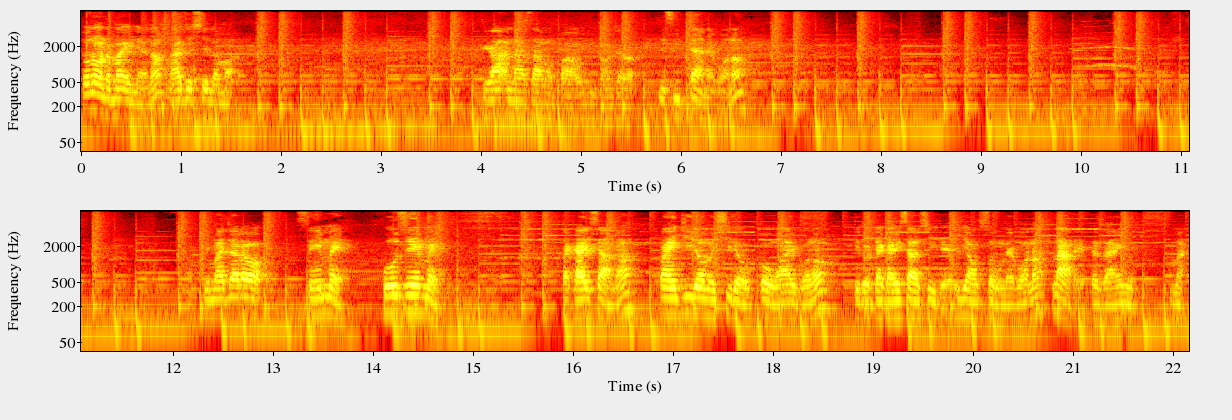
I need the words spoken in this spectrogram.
3000ဓမ္မအိမ်နဲ့နော်58လက်မဒီကအနာစာမပါဘူးဒီကောင်ကြတော့ပစ္စည်းတန့်တယ်ပေါ့နော်ဒီမှာကြတော့ဈင်းမယ်ပိုးဈင်းမယ်တကိုက်စားနော်ပိုင်ကြီးတော့မရှိတော့ကုန်သွားပြီပေါ့နော် ဒီလိုတကိုက်စာရှိတယ်အယောင်စုံတယ်ပေါ့နော်လှတယ်ဒီဇိုင်းကြီးမှန်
